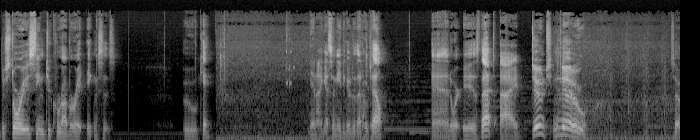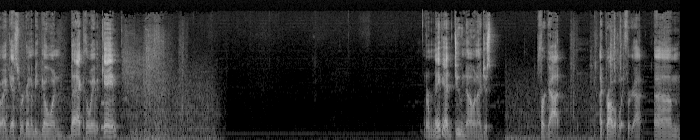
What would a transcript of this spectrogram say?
Their stories seem to corroborate Ignis's. Okay. And I guess I need to go to that hotel. And where is that? I don't know. So I guess we're going to be going back the way we came. Or maybe I do know and I just forgot. I probably forgot. Um,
